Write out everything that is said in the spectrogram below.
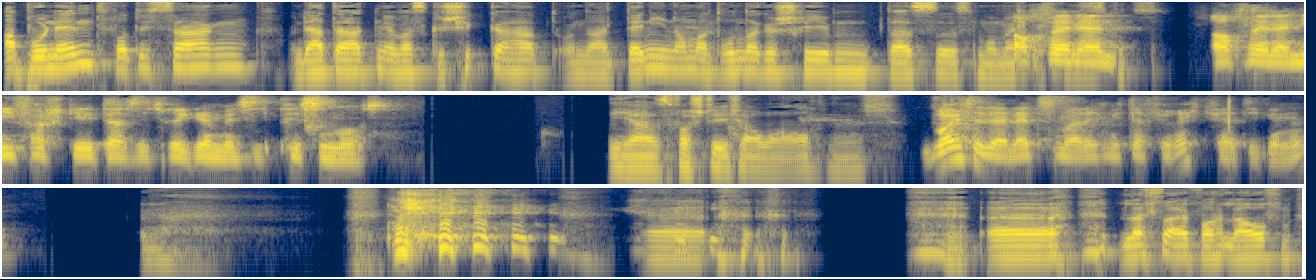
Abonnent, würde ich sagen. Und der hat, der hat mir was geschickt gehabt und da hat Danny nochmal drunter geschrieben, dass es Moment. Auch wenn er, auch wenn er nie versteht, dass ich regelmäßig pissen muss. Ja, das verstehe ich aber auch nicht. Wollte der letzte Mal, dass ich mich dafür rechtfertige, ne? Ja. äh, äh, lass einfach laufen.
